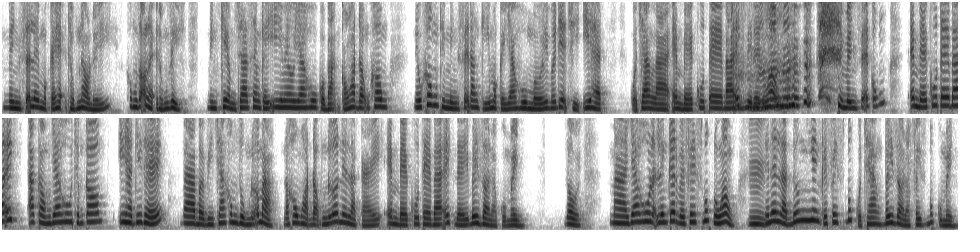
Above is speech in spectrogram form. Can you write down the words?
mình sẽ lên một cái hệ thống nào đấy không rõ là hệ thống gì. Mình kiểm tra xem cái email yahoo của bạn có hoạt động không. Nếu không thì mình sẽ đăng ký một cái yahoo mới với địa chỉ e của trang là em bé cute 3x gì đấy đúng không? Thì mình sẽ cũng em bé cute 3x a yahoo com y hệt như thế và bởi vì trang không dùng nữa mà nó không hoạt động nữa nên là cái em bé cute 3x đấy bây giờ là của mình rồi mà Yahoo lại liên kết với Facebook đúng không? Ừ. Thế nên là đương nhiên cái Facebook của Trang bây giờ là Facebook của mình.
